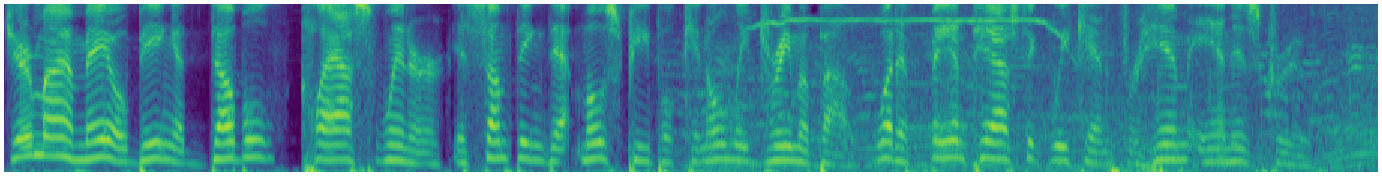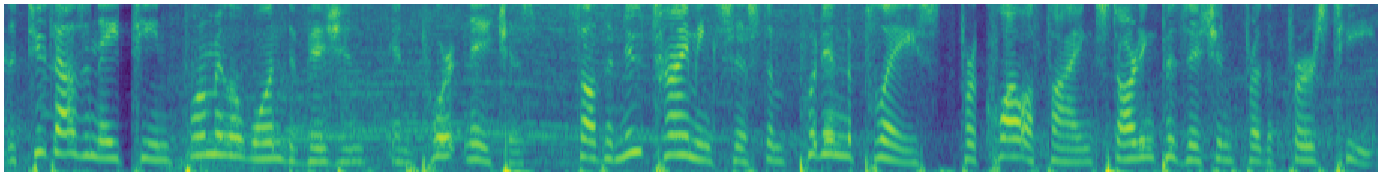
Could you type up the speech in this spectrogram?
Jeremiah Mayo being a double class winner is something that most people can only dream about. What a fantastic weekend for him and his crew. The 2018 Formula One division in Port Neches saw the new timing system put into place for qualifying starting position for the first heat.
